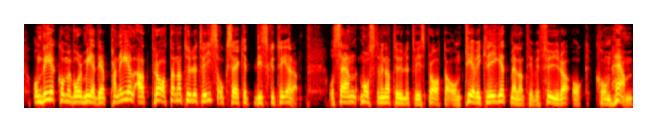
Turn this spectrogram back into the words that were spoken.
Om det kommer vår mediepanel att prata naturligtvis och säkert diskutera. Och sen måste vi naturligtvis prata om tv-kriget mellan TV4 och Comhem.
